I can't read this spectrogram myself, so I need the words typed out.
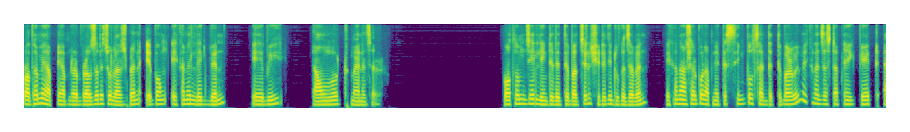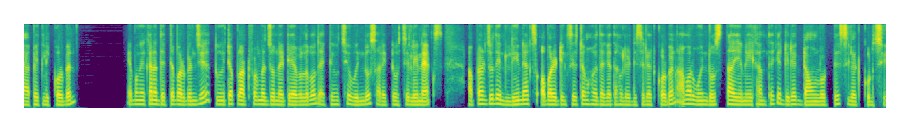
প্রথমে আপনি আপনার ব্রাউজারে চলে আসবেন এবং এখানে লিখবেন এবি ডাউনলোড ম্যানেজার। প্রথম যে লিঙ্কটি দেখতে পাচ্ছেন সেটাতে ঢুকে যাবেন। এখানে আসার পর আপনি একটা সিম্পল সাইট দেখতে পারবেন। এখানে জাস্ট আপনি গেট অ্যাপে ক্লিক করবেন এবং এখানে দেখতে পারবেন যে ২ টা প্ল্যাটফর্মের জন্য এটি অ্যাভেলেবল একটি হচ্ছে উইন্ডোজ আর একটি হচ্ছে লিনাক্স। আপনার যদি লিনাক্স অপারেটিং সিস্টেম হয়ে থাকে তাহলে এটি সিলেক্ট করবেন। আমার উইন্ডোজ তাই আমি এখান থেকে ডিরেক্ট ডাউনলোড দিয়ে সিলেক্ট করছি।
